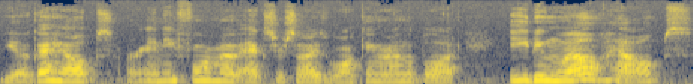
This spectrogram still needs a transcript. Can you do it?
yoga helps, or any form of exercise, walking around the block, eating well helps,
